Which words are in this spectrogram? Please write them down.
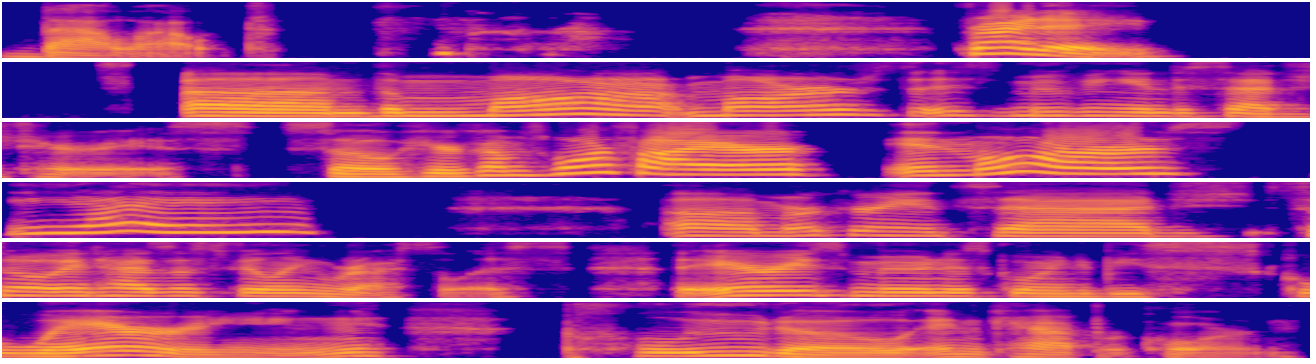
bow out. Friday. Um, the Mar Mars is moving into Sagittarius. So here comes more fire in Mars. Yay. Uh, Mercury and Sag. So it has us feeling restless. The Aries moon is going to be squaring Pluto in Capricorn.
